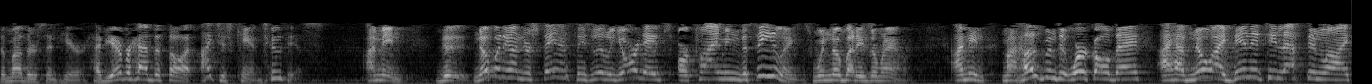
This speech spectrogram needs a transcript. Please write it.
the mothers in here, have you ever had the thought, I just can't do this? I mean, the, nobody understands these little yard apes are climbing the ceilings when nobody's around. I mean, my husband's at work all day. I have no identity left in life.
